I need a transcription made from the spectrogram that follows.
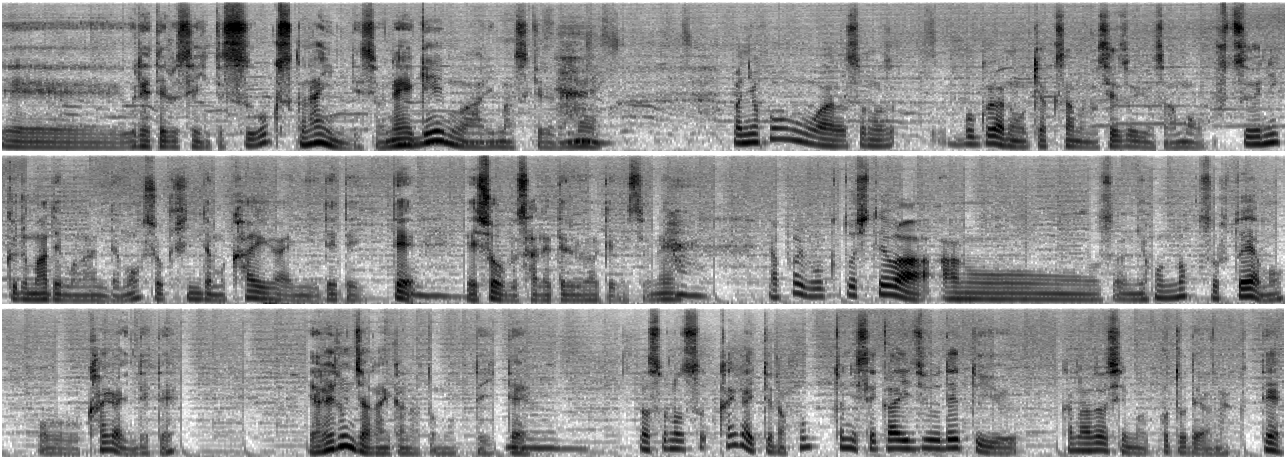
えー、売れてる製品ってすごく少ないんですよね、ゲームはありますけれども、はい、まあ、日本はその僕らのお客様の製造業さんも普通に車でも何でも食品でも海外に出ていって、うん、勝負されてるわけですよね。はい、やっぱり僕としてはあのー、その日本のソフトウェアも海外に出てやれるんじゃないかなと思っていて、うん、その海外っていうのは本当に世界中でという必ずしもことではなくて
